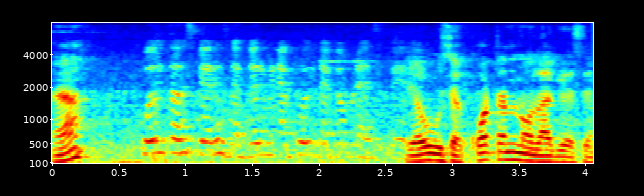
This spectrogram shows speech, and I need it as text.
હે? એવું છે? કોટનનો લાગે છે?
